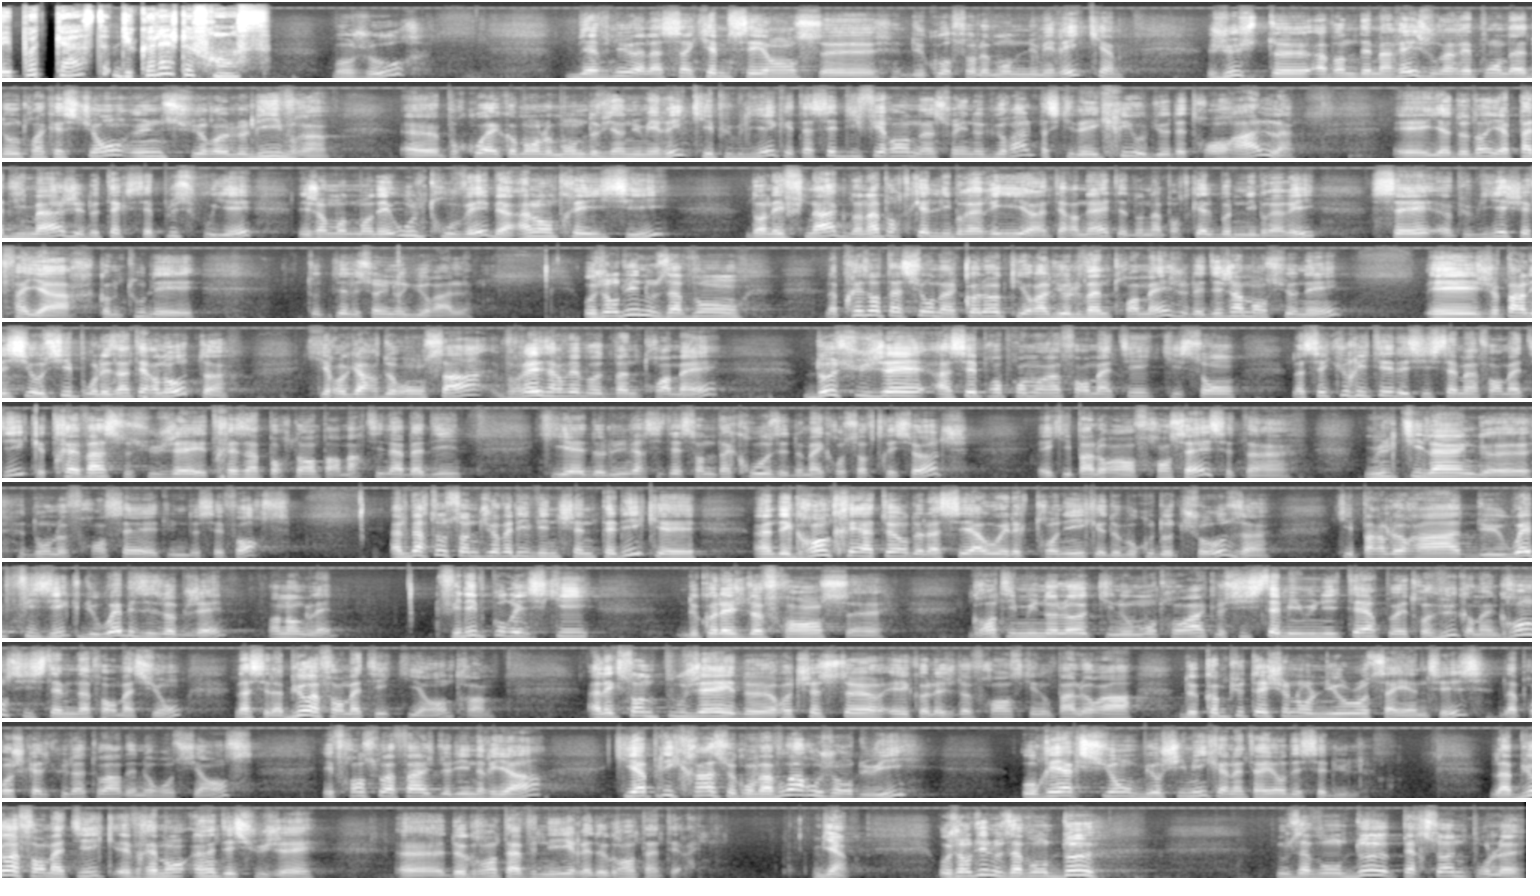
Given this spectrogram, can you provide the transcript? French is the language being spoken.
Les podcasts du Collège de France. Bonjour, bienvenue à la cinquième séance euh, du cours sur le monde numérique. Juste euh, avant de démarrer, je voudrais répondre à deux ou trois questions. Une sur le livre euh, Pourquoi et comment le monde devient numérique, qui est publié, qui est assez différent de la leçon inaugurale parce qu'il est écrit au lieu d'être oral. Et il y a dedans, il n'y a pas d'image et le texte est plus fouillé. Les gens m'ont demandé où le trouver. Bien, à l'entrée ici, dans les FNAC, dans n'importe quelle librairie Internet et dans n'importe quelle bonne librairie, c'est euh, publié chez Fayard, comme toutes les leçons inaugurales. Aujourd'hui, nous avons la présentation d'un colloque qui aura lieu le 23 mai, je l'ai déjà mentionné, et je parle ici aussi pour les internautes qui regarderont ça. Réservez votre 23 mai. Deux sujets assez proprement informatiques qui sont la sécurité des systèmes informatiques, très vaste sujet et très important par Martine Abadi, qui est de l'Université Santa Cruz et de Microsoft Research, et qui parlera en français. C'est un multilingue euh, dont le français est une de ses forces. Alberto Sangiovanni Vincentelli, qui est un des grands créateurs de la CAO électronique et de beaucoup d'autres choses, qui parlera du web physique, du web des objets, en anglais. Philippe Kourilski, du Collège de France, euh, grand immunologue, qui nous montrera que le système immunitaire peut être vu comme un grand système d'information. Là, c'est la bioinformatique qui entre. Alexandre Pouget de Rochester et Collège de France qui nous parlera de Computational Neurosciences, l'approche calculatoire des neurosciences, et François Fage de l'INRIA qui appliquera ce qu'on va voir aujourd'hui aux réactions biochimiques à l'intérieur des cellules. La bioinformatique est vraiment un des sujets euh, de grand avenir et de grand intérêt. Bien. Aujourd'hui, nous avons deux, nous avons deux personnes pour le.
